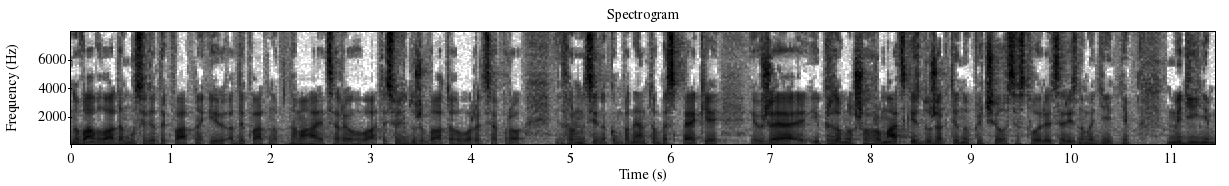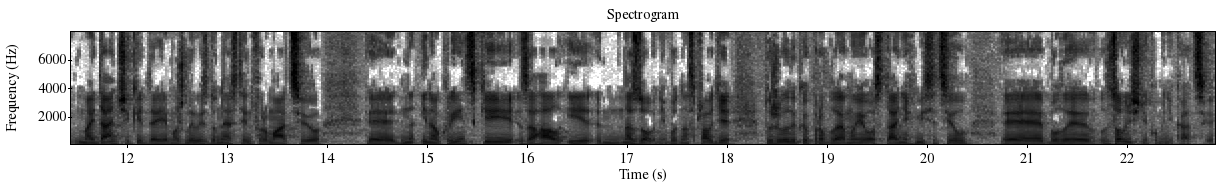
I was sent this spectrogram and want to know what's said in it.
нова влада мусить адекватно і адекватно намагається реагувати. Сьогодні дуже багато говориться про інформаційну компоненту безпеки, і вже і при тому, що громадськість дуже активно включилася, створюються різноманітні медійні майданчики, де є можливість донести інформацію і на український загал, і назовні. Бо насправді дуже великою проблемою останніх місяців е, були зовнішні комунікації.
